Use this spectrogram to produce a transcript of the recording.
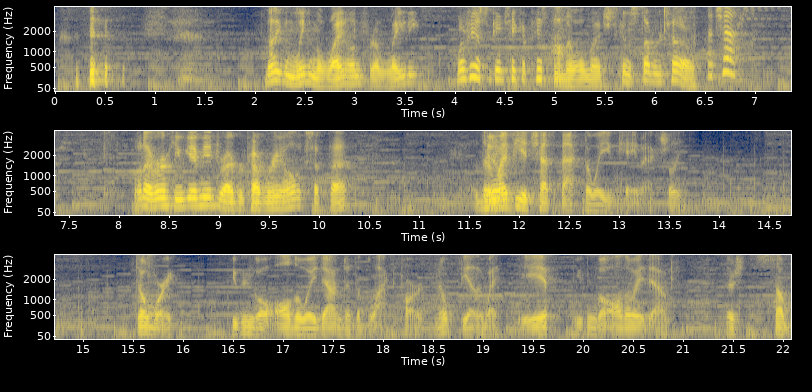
Not even leaving the light on for a lady? What if she has to go take a piss in the middle of the night? She's gonna stub her toe. A chest. Whatever, you gave me a drive recovery, I'll accept that. There You know- might be a chest back the way you came, actually. Don't worry. You can go all the way down to the black part. Nope, the other way. Yep, you can go all the way down. There's some...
